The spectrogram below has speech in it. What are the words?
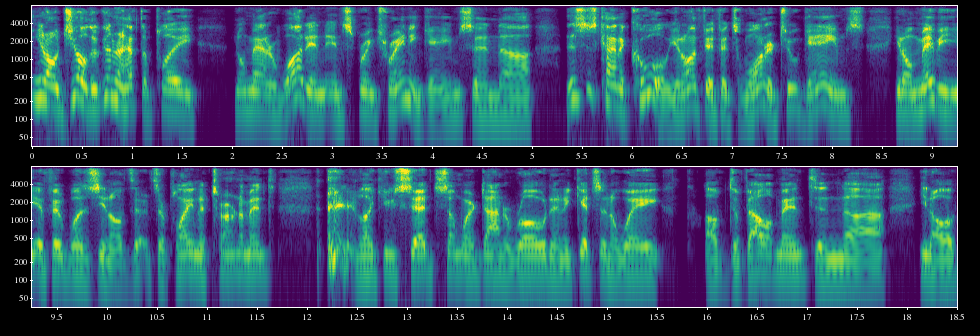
you know, Joe. They're going to have to play no matter what in, in spring training games, and uh, this is kind of cool. You know, if if it's one or two games, you know, maybe if it was, you know, if they're, if they're playing a tournament, like you said, somewhere down the road, and it gets in a way of development and uh, you know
